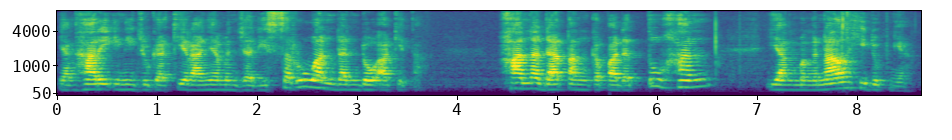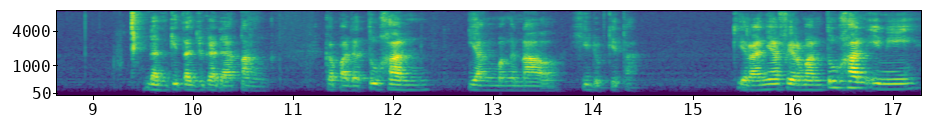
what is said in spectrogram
yang hari ini juga kiranya menjadi seruan dan doa kita. Hana datang kepada Tuhan yang mengenal hidupnya. Dan kita juga datang kepada Tuhan yang mengenal hidup kita. Kiranya firman Tuhan ini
